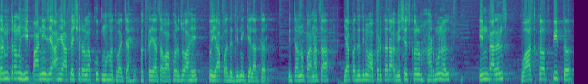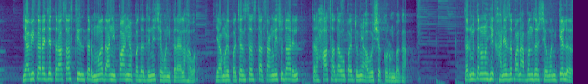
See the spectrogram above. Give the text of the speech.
तर मित्रांनो ही पाणी जे आहे आपल्या शरीराला खूप महत्त्वाचे आहे. फक्त याचा वापर जो आहे तो या पद्धतीने केला तर. मित्रांनो पानाचा या पद्धतीने वापर करा. विशेष करून हार्मोनल इनबॅलन्स वात कप पित्त या विकाराचे त्रास असतील तर मध आणि पान या पद्धतीने सेवन करायला हवं. यामुळे पचनसंस्था चांगली सुधारेल तर हा साधा उपाय तुम्ही आवश्यक करून बघा. तर मित्रांनो हे खाण्याचं पान आपण जर सेवन केलं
